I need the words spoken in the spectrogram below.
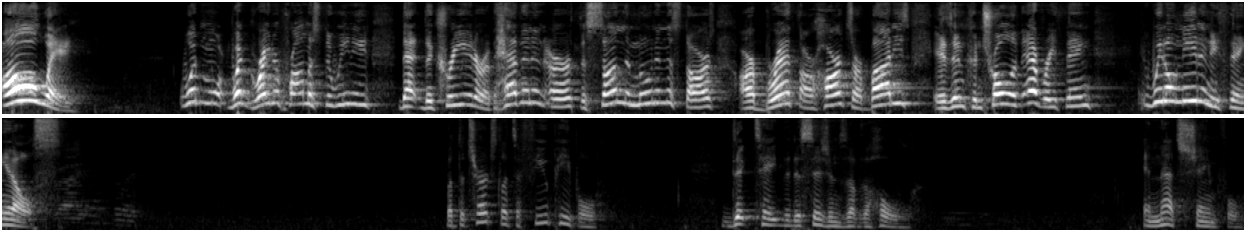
Always. What, more, what greater promise do we need that the creator of heaven and earth, the sun, the moon, and the stars, our breath, our hearts, our bodies, is in control of everything? We don't need anything else. But the church lets a few people dictate the decisions of the whole. And that's shameful.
